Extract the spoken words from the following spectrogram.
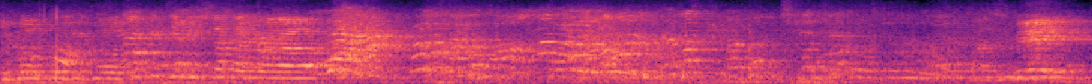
골키퍼 토끼팀이 시작할 거야. 자, 준비.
